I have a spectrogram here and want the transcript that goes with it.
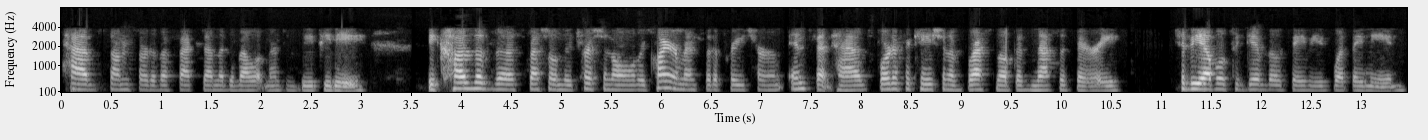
have some sort of effect on the development of BPD. Because of the special nutritional requirements that a preterm infant has, fortification of breast milk is necessary to be able to give those babies what they need.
